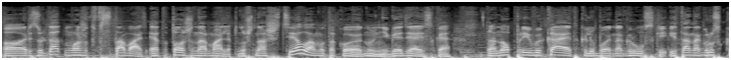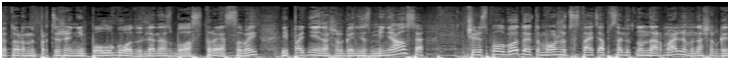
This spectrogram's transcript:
э, результат может вставать. Это тоже нормально, потому что наше тело, оно такое, ну, негодяйское, оно привыкает к любой нагрузке. И та нагрузка, которая на протяжении полугода для нас была стрессовой, и под ней наш организм менялся, через полгода это может стать абсолютно нормальным, и наш организм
